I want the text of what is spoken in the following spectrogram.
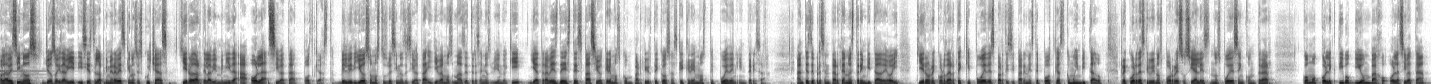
Hola vecinos, yo soy David y si esta es la primera vez que nos escuchas, quiero darte la bienvenida a Hola Cibatá Podcast. Belvid y yo somos tus vecinos de Cibatá y llevamos más de tres años viviendo aquí y a través de este espacio queremos compartirte cosas que creemos te pueden interesar. Antes de presentarte a nuestra invitada de hoy, quiero recordarte que puedes participar en este podcast como invitado. Recuerda escribirnos por redes sociales, nos puedes encontrar como colectivo-hola Cibatá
